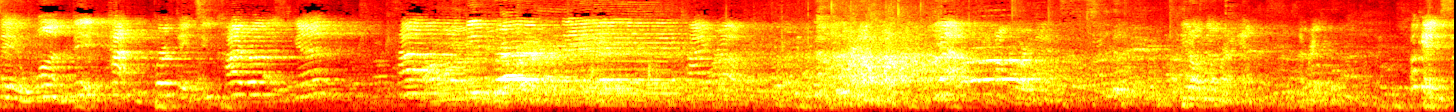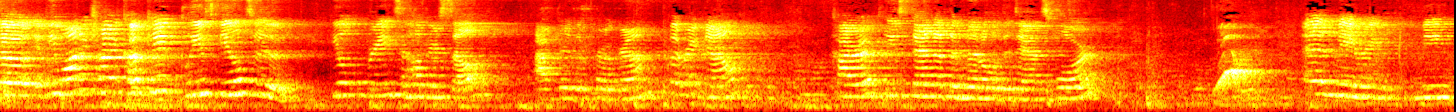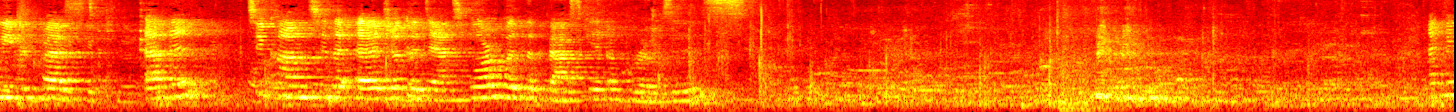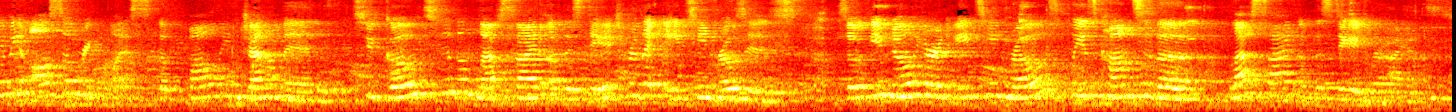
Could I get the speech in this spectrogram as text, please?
say one big happy birthday to Kyra again. Happy birthday, Kyra. yeah, I'm gorgeous. You don't know where I am. I'm right here. Okay, so if you want to try a cupcake, please feel to feel free to help yourself after the program. But right now, Evan to come to the edge of the dance floor with the basket of roses. And may we also request the following gentlemen to go to the left side of the stage for the 18 roses. So if you know you're in 18 rows, please come to the left side of the stage where I am.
